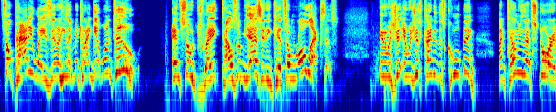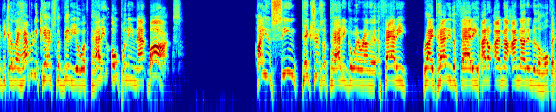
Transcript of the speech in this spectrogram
So Paddy weighs in and he's like, Man, can I get one too? And so Drake tells him yes, and he gets him Rolexes. And it was just, it was just kind of this cool thing. I'm telling you that story because I happened to catch the video of Paddy opening that box. I have seen pictures of Paddy going around the uh, fatty, right? Paddy the fatty. I don't, I'm not, I'm not into the whole thing.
